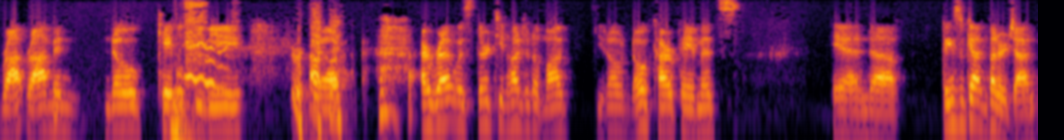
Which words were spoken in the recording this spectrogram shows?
ramen, no cable TV. you know, our rent was thirteen hundred a month. You know, no car payments, and uh, things have gotten better, John.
